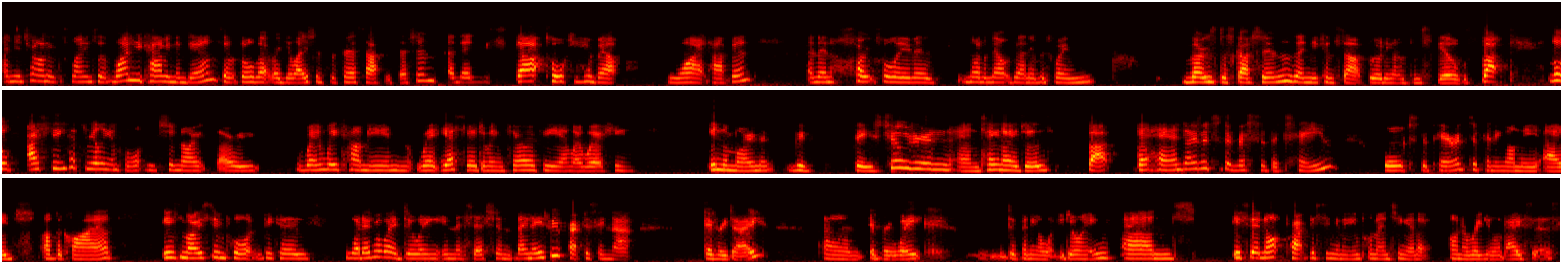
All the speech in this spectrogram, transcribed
and you're trying to explain to them, one, you're calming them down, so it's all about regulation for the first half of the session, and then you start talking about why it happened and then hopefully there's not a meltdown in between those discussions and you can start building on some skills. But look, I think it's really important to note though when we come in, we're yes, we're doing therapy and we're working in the moment with these children and teenagers, but the handover to the rest of the team or to the parents, depending on the age of the client, is most important because whatever we're doing in the session, they need to be practicing that every day, um, every week, depending on what you're doing. And if they're not practicing and implementing it on a regular basis,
